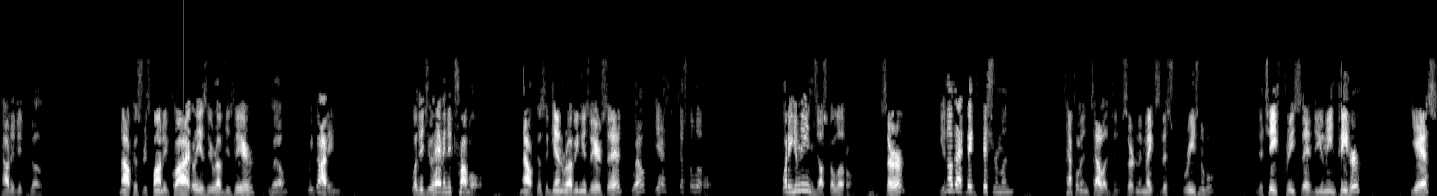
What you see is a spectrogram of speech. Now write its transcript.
how did it go? Malchus responded quietly as he rubbed his ear. Well, we got him. Well, did you have any trouble? Malchus, again rubbing his ear, said, Well, yes, just a little. What do you mean, just a little? Sir, you know that big fisherman? Temple intelligence certainly makes this reasonable. The chief priest said, Do you mean Peter? Yes.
